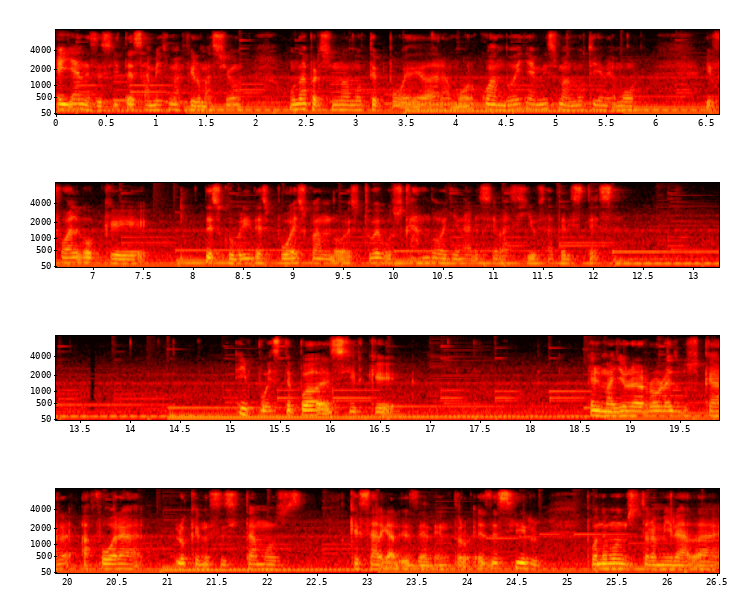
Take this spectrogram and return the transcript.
ella necesita esa misma afirmación. Una persona no te puede dar amor cuando ella misma no tiene amor y fue algo que descubrí después cuando estuve buscando llenar ese vacío, esa tristeza. Y pues te puedo decir que el mayor error es buscar afuera lo que necesitamos que salga desde adentro. Es decir, ponemos nuestra mirada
